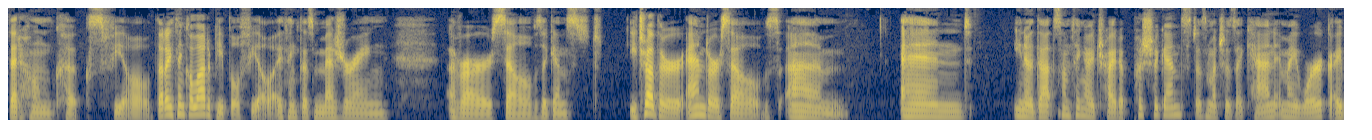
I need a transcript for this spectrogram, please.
that home cooks feel, that I think a lot of people feel. I think this measuring of ourselves against each other and ourselves. Um, and you know that's something i try to push against as much as i can in my work i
